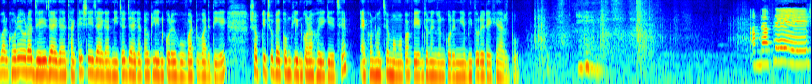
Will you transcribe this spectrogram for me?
আবার ঘরে ওরা যেই জায়গায় থাকে, সেই জায়গার নিচের জায়গাটাও ক্লিন করে হুভার টুভার দিয়ে সব কিছু ভ্যাকুম ক্লিন করা হয়ে গিয়েছে। এখন হচ্ছে মোমো পাফি একজন একজন করে নিয়ে ভিতরে রেখে আসব। আমরা ফ্রেশ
